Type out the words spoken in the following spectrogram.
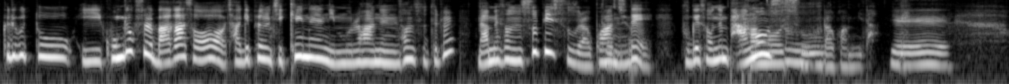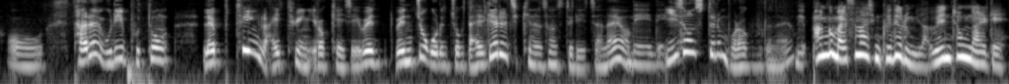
그리고 또 이 공격수를 막아서 자기 편을 지키는 임무를 하는 선수들을 남에서는 수비수라고 그렇죠. 하는데 북에서는 방어수라고 합니다. 예. 어, 다른 우리 보통 레프트윙, 라이트윙 이렇게 이제 왼, 왼쪽, 오른쪽 날개를 지키는 선수들이 있잖아요. 네, 네. 이 선수들은 뭐라고 부르나요? 네, 방금 말씀하신 그대로입니다. 왼쪽 날개,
